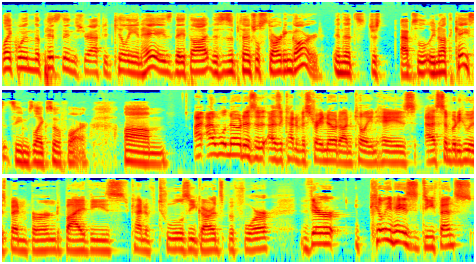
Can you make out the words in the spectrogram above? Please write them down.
Like when the Pistons drafted Killian Hayes, they thought this is a potential starting guard. And that's just absolutely not the case, it seems like so far. Um, I, I, will note as a, as a kind of a stray note on Killian Hayes, as somebody who has been burned by these kind of toolsy guards before, there Killian Hayes' defense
